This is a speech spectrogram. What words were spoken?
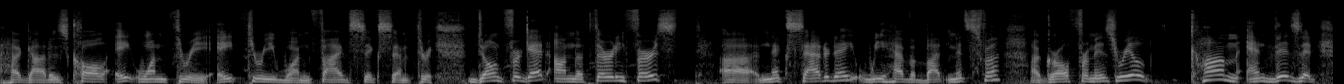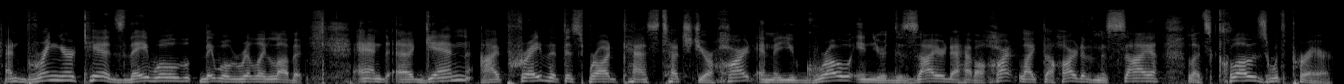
Haggadahs. Call 813-831-5673. Don't forget on the 31st uh, next Saturday, we have a bat mitzvah, a girl from Israel come and visit and bring your kids. They will they will really love it. And again i pray that this broadcast touched your heart and may you grow in your desire to have a heart like the heart of messiah. Let's close with prayer.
